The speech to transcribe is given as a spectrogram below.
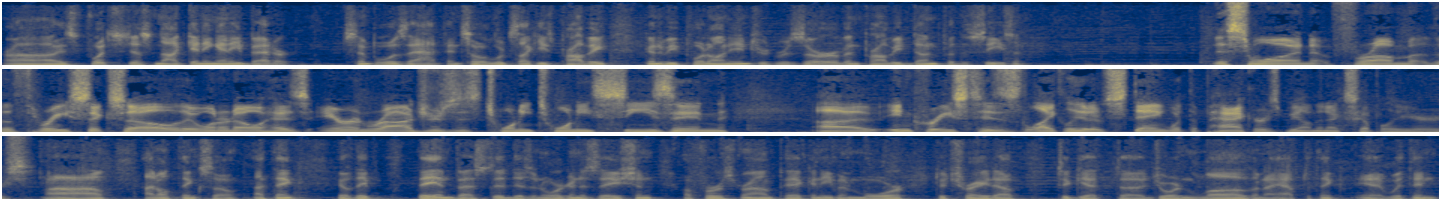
Uh, his foot's just not getting any better. Simple as that. And so it looks like he's probably going to be put on injured reserve and probably done for the season. This one from the 360. They want to know Has Aaron Rodgers' 2020 season uh, increased his likelihood of staying with the Packers beyond the next couple of years? Uh, I don't think so. I think you know they they invested as an organization a first round pick and even more to trade up to get uh, Jordan Love, and I have to think uh, within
